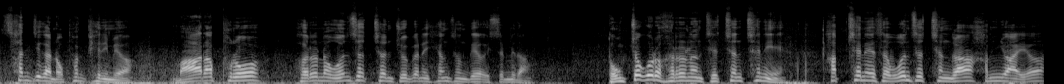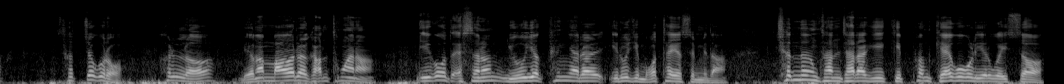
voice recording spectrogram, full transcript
산지가 높은 편이며 마을 앞으로 흐르는 원서천 주변에 형성되어 있습니다. 동쪽으로 흐르는 제천천이 합천에서 원서천과 합류하여 서쪽으로 흘러 명안마을을 관통하나 이곳에서는 유역 평야를 이루지 못하였습니다. 천등산 자락이 깊은 계곡을 이루고 있어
